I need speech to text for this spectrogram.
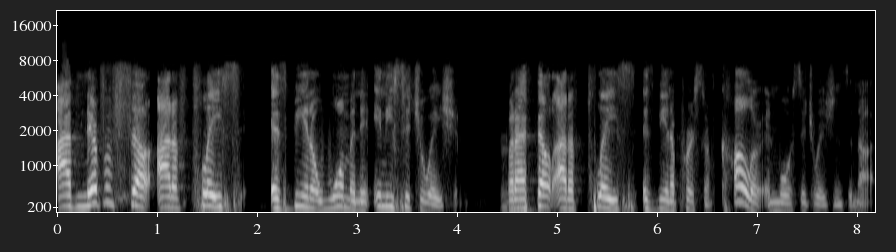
I've never felt out of place as being a woman in any situation but I mm-hmm. felt out of place as being a person of color in more situations than not.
